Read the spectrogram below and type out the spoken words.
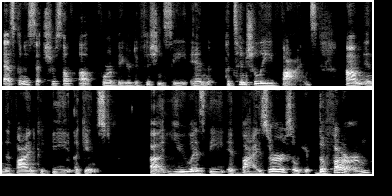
that's going to set yourself up for a bigger deficiency and potentially fines. Um, and the fine could be against uh, you as the advisor, so the firm,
